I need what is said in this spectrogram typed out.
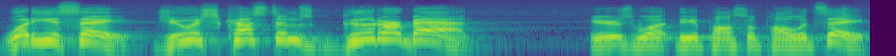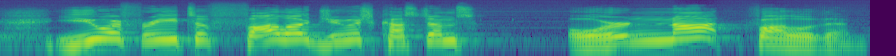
what do you say? Jewish customs, good or bad? Here's what the Apostle Paul would say You are free to follow Jewish customs or not follow them.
